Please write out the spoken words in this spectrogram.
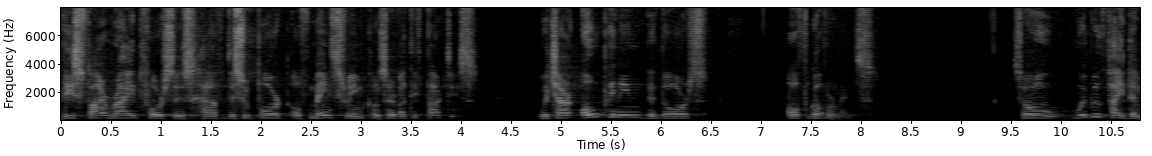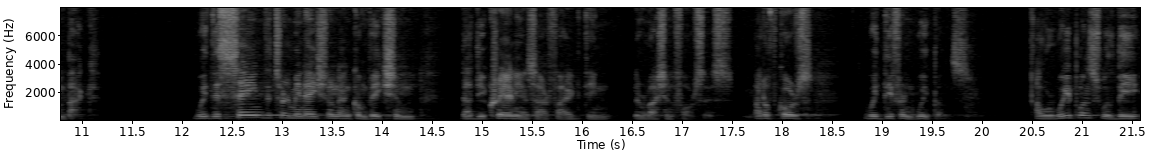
these far-right forces have the support of mainstream conservative parties, which are opening the doors of governments. So we will fight them back with the same determination and conviction that the Ukrainians are fighting the Russian forces, but of course with different weapons. Our weapons will be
